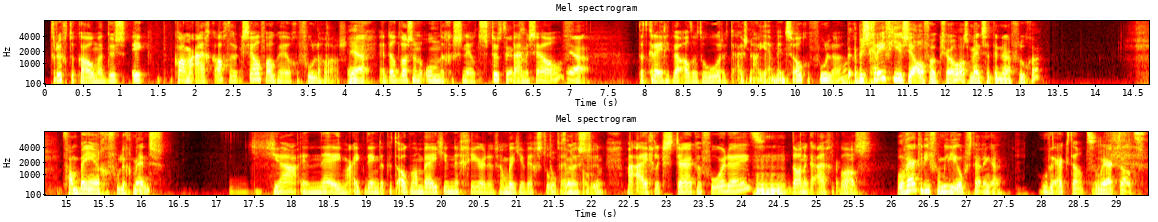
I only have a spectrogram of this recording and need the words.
terug te komen. Dus ik kwam er eigenlijk achter dat ik zelf ook heel gevoelig was. Ja. En dat was een ondergesneeuwd stuk, Stuk. bij mezelf. ja. Dat kreeg ik wel altijd te horen thuis. Nou, jij bent zo gevoelig. Be- beschreef je jezelf ook zo, als mensen het ernaar vroegen? Van ben je een gevoelig mens? Ja en nee. Maar ik denk dat ik het ook wel een beetje negeerde. Zo'n beetje wegstopte. Stopte En me, me eigenlijk sterker voordeed Mhm. dan ik eigenlijk Ik was. was. Hoe werken die familieopstellingen? Hoe werkt dat? Hoe werkt dat?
